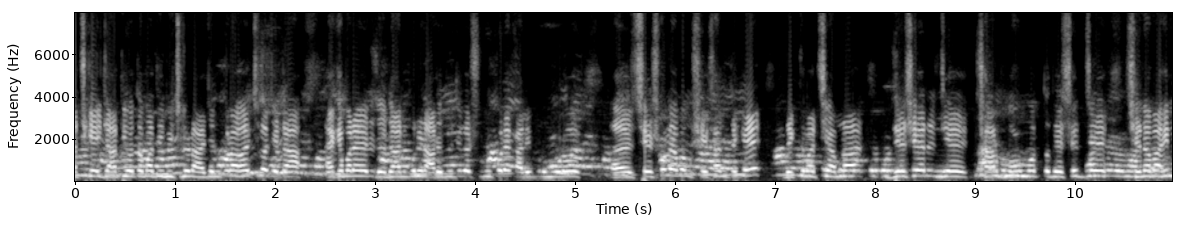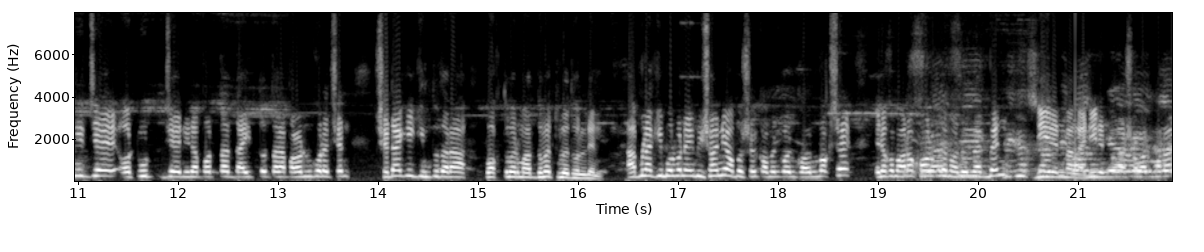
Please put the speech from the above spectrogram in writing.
আজকে এই জাতীয়তাবাদী মিছিলের আয়োজন করা হয়েছিল, যেটা একেবারে ডানকুনির আরবি থেকে শুরু করে কালীপুর মোড় শেষ হলো এবং সেখান থেকে দেখতে পাচ্ছি আমরা দেশের যে সার্বভৌমত্ব, দেশের যে সেনাবাহিনীর যে অটুট যে নিরাপত্তার দায়িত্ব তারা পালন করেছেন সেটাকে কিন্তু তারা বক্তব্যের মাধ্যমে তুলে ধরলেন। আপনারা কি বলবেন এই বিষয় নিয়ে? অবশ্যই কমেন্ট করুন কমেন্ট বক্সে এরকম আরও খবর নজর রাখবেন। ডিএন বাংলায় ডিএন বাংলা সবার ফোনে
